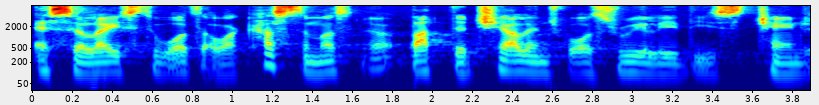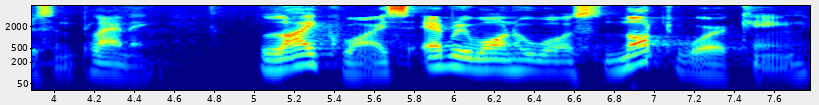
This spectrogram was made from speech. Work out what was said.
SLAs towards our customers, yeah. but the challenge was really these changes in planning. Likewise, everyone who was not working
